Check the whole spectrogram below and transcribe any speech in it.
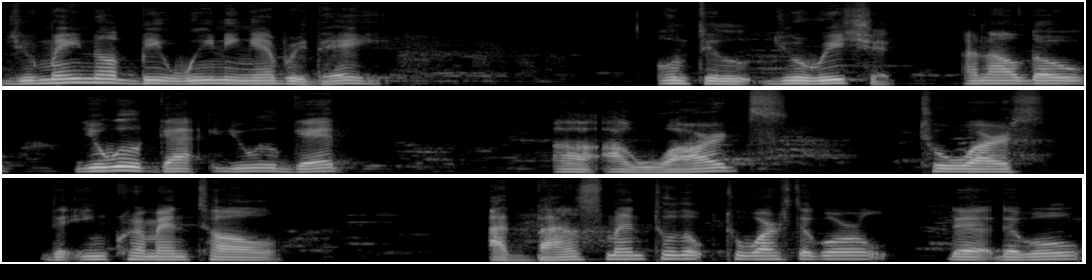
you may not be winning every day until you reach it. And although you will get you will get uh, awards towards the incremental advancement to the, towards the goal, the, the goal,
